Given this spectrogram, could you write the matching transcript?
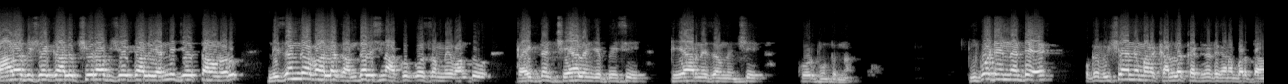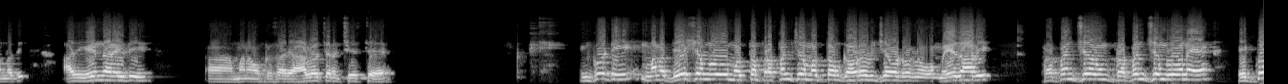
పాలాభిషేకాలు క్షీరాభిషేకాలు ఇవన్నీ చేస్తా ఉన్నారు. నిజంగా వాళ్ళకు అందరిసిన హక్కు కోసం మీ వంతు ప్రయత్నం చేయాలని చెప్పేసి టీఆర్ నిజం నుంచి కోరుకుంటున్నాం. ఇంకోటి ఏంటంటే ఒక విషయాన్ని మన కళ్ళకు కట్టినట్టు కనబడతా ఉన్నది. అది ఏందనేది మనం ఒకసారి ఆలోచన చేస్తే ఇంకోటి మన దేశంలో మొత్తం ప్రపంచం మొత్తం గౌరవించేవాడు ఒక మేధావి. ప్రపంచం ప్రపంచంలోనే ఎక్కువ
